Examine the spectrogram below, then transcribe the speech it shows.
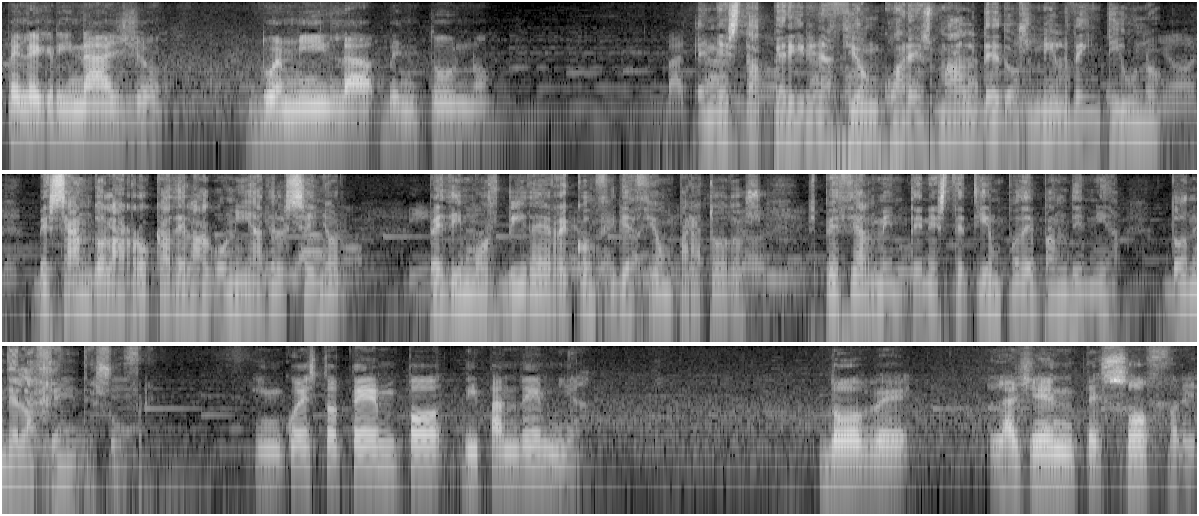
pellegrinaggio 2021 en esta peregrinación cuaresmal de 2021, besando la roca de la agonía del Señor, pedimos vida y reconciliación para todos, especialmente en este tiempo de pandemia donde la gente sufre. En questo tempo di pandemia, dove la gente sufre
